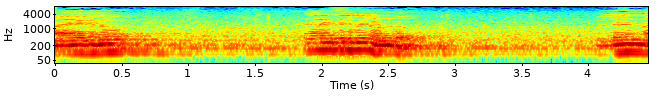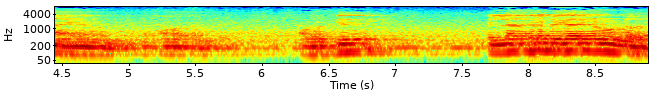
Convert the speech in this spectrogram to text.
നായകനോ അങ്ങനെ സിനിമയിലുണ്ടോ വില്ലനും നായകനും കഥാപാത്രങ്ങൾ അവർക്ക് എല്ലാത്തരം വികാരങ്ങളും ഉള്ളവർ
